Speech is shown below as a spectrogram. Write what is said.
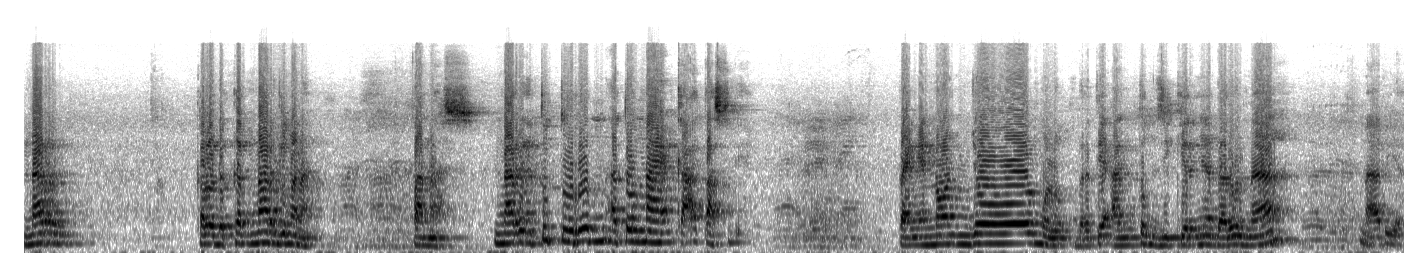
nar kalau dekat nar gimana? Panas. Nar itu turun atau naik ke atas dia? Pengen nonjol mulu berarti antum zikirnya baru na naria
